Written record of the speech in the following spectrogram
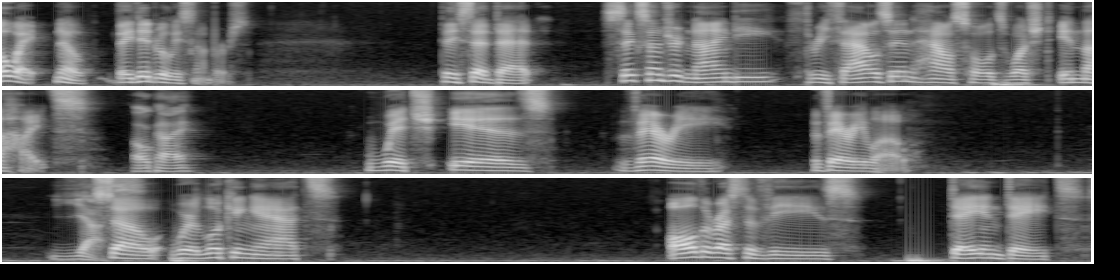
Oh wait, no, they did release numbers. They said that 693,000 households watched In the Heights. Okay. which is very, very low. Yes. So we're looking at all the rest of these day and date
